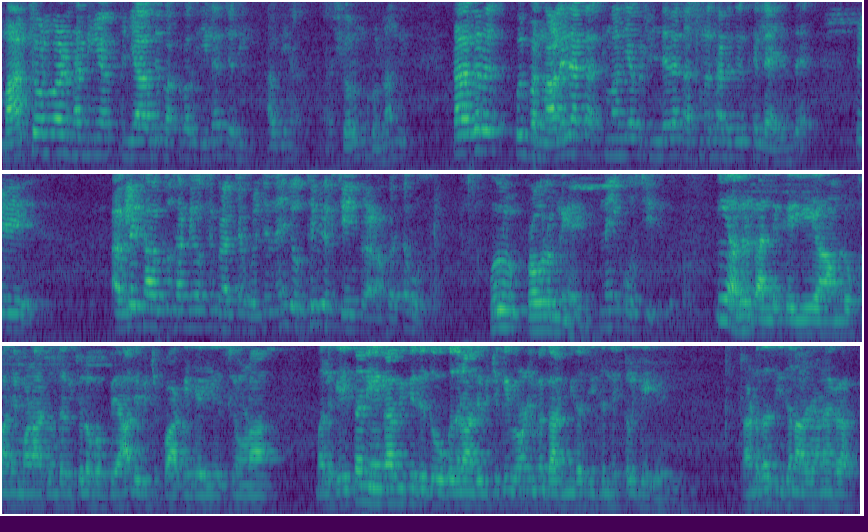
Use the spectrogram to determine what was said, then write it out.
ਮਾਰਚ ਔਨਵਰਡ ਸਾਡੀਆਂ ਪੰਜਾਬ ਦੇ ਵੱਖ-ਵੱਖ ਜ਼ਿਲ੍ਹਿਆਂ 'ਚ ਅਸੀਂ ਆਪਦੀਆਂ ਸ਼ੋਰੂਮ ਖੋਲਾਂਗੇ। ਤਾਂ ਅਗਰ ਕੋਈ ਬਰਨਾਲੇ ਦਾ ਕਸਟਮਰ ਜਾਂ ਬਠਿੰਡੇ ਦਾ ਕਸਟਮਰ ਸਾਡੇ ਤੋਂ ਇੱਥੇ ਲੈ ਜਾਂਦਾ ਹੈ ਤੇ ਅਗਲੇ ਸਾਲ ਤੋਂ ਸਾਡੇ ਉੱਥੇ ਬ੍ਰਾਂਚਾਂ ਖੁੱਲ ਜਾਂਦੀਆਂ ਨੇ ਜੇ ਉੱਥੇ ਵੀ ਐਕਸਚੇਂਜ ਕਰਾਉਣਾ ਹੋਏ ਤਾਂ ਹੋ ਸਕਦਾ। ਕੋਈ ਪ੍ਰੋਬਲਮ ਨਹੀਂ ਆਏਗੀ ਨਹੀਂ ਉਸ ਚੀਜ਼ ਦੀ ਕੋਈ problem ਨਹੀਂ ਅਗਰ ਗੱਲ ਕਰੀਏ ਆਮ ਲੋਕਾਂ ਦੇ ਮਨਾਂ ਚ ਹੁੰਦਾ ਵੀ ਚਲੋ ਆਪਾਂ ਵਿਆਹ ਦੇ ਵਿੱਚ ਪਾ ਕੇ ਜਾਈਏ ਸਿਉਣਾ ਮਤਲਬ ਕਿ ਇਹ ਤਾਂ ਨਹੀਂ ਹੈਗਾ ਵੀ ਕਿਤੇ ਦੋ ਕੁ ਦਿਨਾਂ ਦੇ ਵਿੱਚ ਵਾਰ ਹੁਣ ਜਿਵੇਂ ਗਰਮੀ ਦਾ ਸੀਜ਼ਨ ਨਿਕਲ ਕੇ ਗਿਆ ਜੀ। ਠੰਡ ਦਾ ਸੀਜ਼ਨ ਆ ਜਾਣਾ ਹੈਗਾ।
